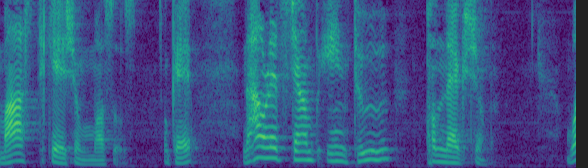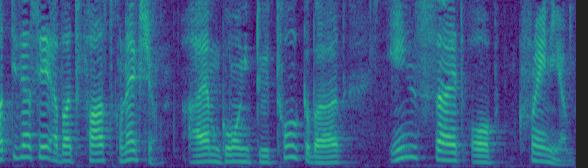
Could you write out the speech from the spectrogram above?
mastication muscles. Okay. Now let's jump into connection. What did I say about first connection? I am going to talk about inside of cranium.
